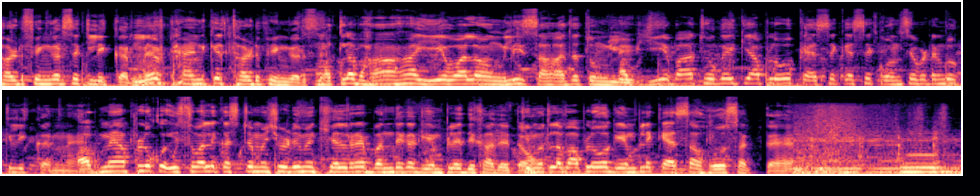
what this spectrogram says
थर्ड फिंगर से क्लिक करना लेफ़्ट हैंड के थर्ड फिंगर से। मतलब हाँ हाँ ये वाला उंगली शहादत उंगली। ये बात हो गई की आप लोगों को कैसे कैसे कौन से बटन को क्लिक करना है। अब मैं आप लोग को इस वाले कस्टम में खेल रहे बंदे का गेम प्ले दिखा देता हूँ। मतलब आप लोगों का गेम प्ले कैसा हो सकता है।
